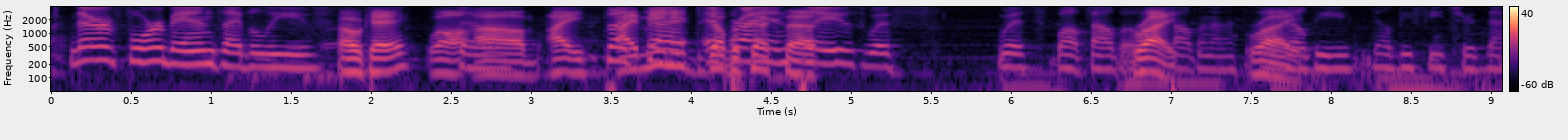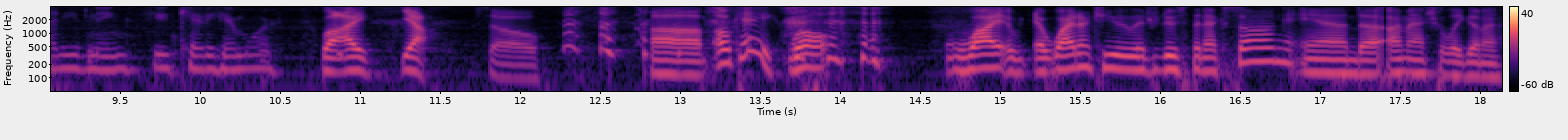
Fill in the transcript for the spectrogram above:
There are four bands, I believe. okay. Well, So- um, I But I may uh, need to double Brian check that. plays with with well Falbo Right, Falbonauts, so right. they'll be they'll be featured that evening if you care to hear more. Well, I yeah. So, um, okay. Well, why why don't you introduce the next song? And uh, I'm actually gonna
